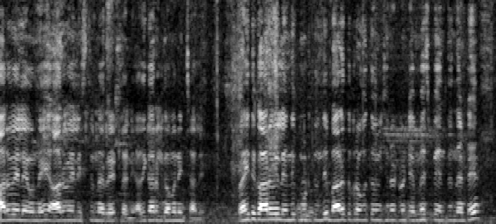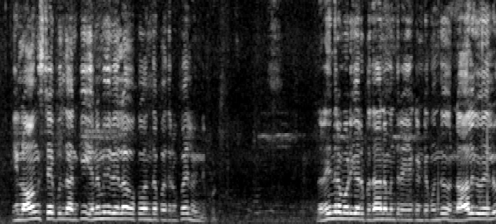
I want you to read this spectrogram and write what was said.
ఆరు వేలే ఉన్నాయి ఆరు వేలు ఇస్తున్న రేట్లని అధికారులు గమనించాలి. రైతుకు ఆరు వేలు ఎందుకు ముడుతుంది? భారత ప్రభుత్వం ఇచ్చినటువంటి ఎంఎస్పీ ఎంత ఉందంటే ఈ లాంగ్ స్టేపుల్ దానికి ఎనిమిది వేల ఒక వంద పది రూపాయలు ఉంది ఇప్పుడు. నరేంద్ర మోడీ గారు ప్రధానమంత్రి అయ్యే కంటే ముందు నాలుగు వేలు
